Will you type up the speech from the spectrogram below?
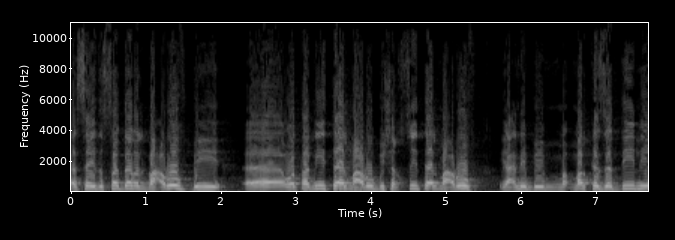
السيد الصدر المعروف بوطنيته المعروف بشخصيته المعروف يعني بمركز الديني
